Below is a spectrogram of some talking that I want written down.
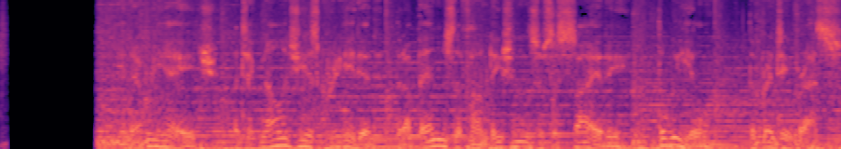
In every age, a technology technology is created that upends the foundations of society the wheel, the printing press,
